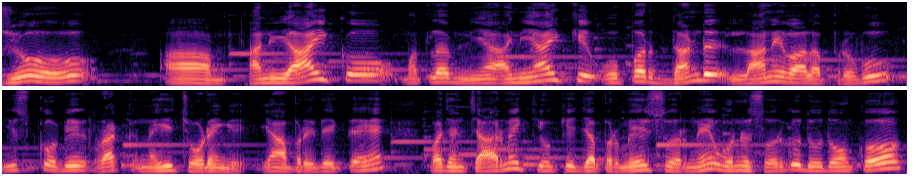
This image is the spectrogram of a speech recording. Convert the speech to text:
जो अनुयायी को मतलब अन्याय के ऊपर दंड लाने वाला प्रभु इसको भी रख नहीं छोड़ेंगे। यहाँ पर देखते हैं, वज़न चार में, क्योंकि जब परमेश्वर ने उन स्वर्ग दूधों को,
